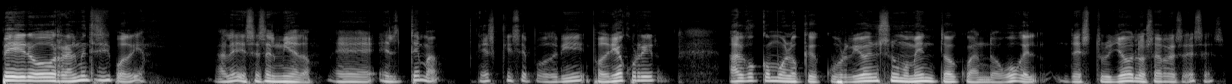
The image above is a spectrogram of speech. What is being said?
Pero realmente sí podría. ¿Vale? Ese es el miedo. Eh, el tema es que se podría, podría ocurrir algo como lo que ocurrió en su momento cuando Google destruyó los RSS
